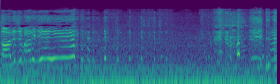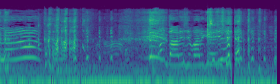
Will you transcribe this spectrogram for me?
میرا جی مر گیا یہ۔ اللہ جی مر گیا یہ۔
